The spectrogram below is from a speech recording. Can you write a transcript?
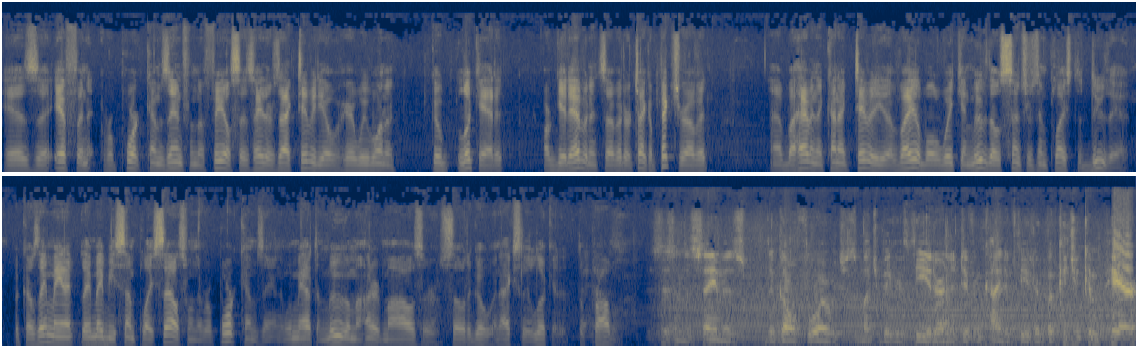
is uh, if a report comes in from the field says, "Hey, there's activity over here. We want to go look at it, or get evidence of it, or take a picture of it." Uh, by having the connectivity available, we can move those sensors in place to do that because they may they may be someplace else when the report comes in. We may have to move them 100 miles or so to go and actually look at it, the problem. This isn't the same as the Gulf War, which is a much bigger theater and a different kind of theater, but could you compare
